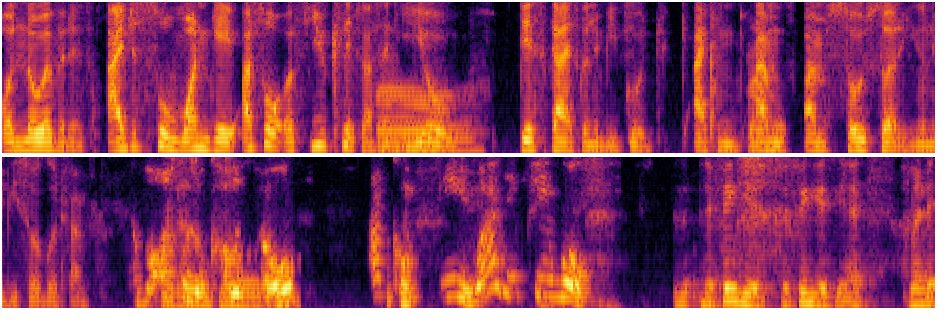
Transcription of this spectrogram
on no evidence. I just saw one game. I saw a few clips. I said, "Yo, this guy's gonna be good." I can. Bro, I'm. that's- I'm so certain he's gonna be so good, fam. But Arsenal look cold. good, though. I'm confused. Why are they playing well? The the thing is, the thing is, yeah, when they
